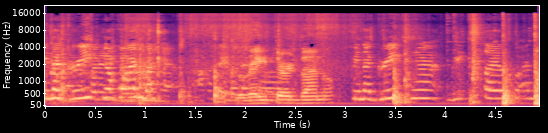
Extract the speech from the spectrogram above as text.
Pinag-Greek nga ko ano. Grater dano. Pinag-Greek nga. Greek style ko ano.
